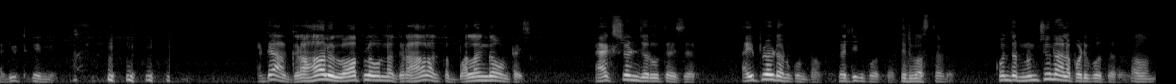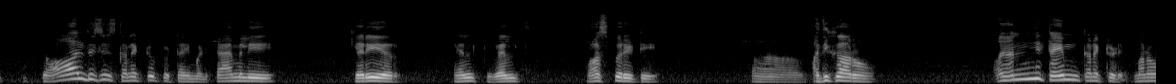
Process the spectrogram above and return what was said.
అది టైమింగ్ అంటే ఆ గ్రహాలు లోపల ఉన్న గ్రహాలు అంత బలంగా ఉంటాయి సార్. యాక్సిడెంట్ జరుగుతాయి సార్. అయిపోయాడు అనుకుంటాం. బ్రతికిపోతారు. తిరిగి వస్తాడు. కొందరు నుంచుని అలా పడిపోతారు. All this is connected to time అండి. Family career health wealth prosperity అధికారం అవన్నీ టైం కనెక్టెడ్. మనం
